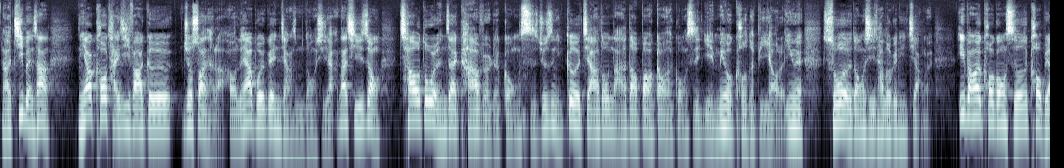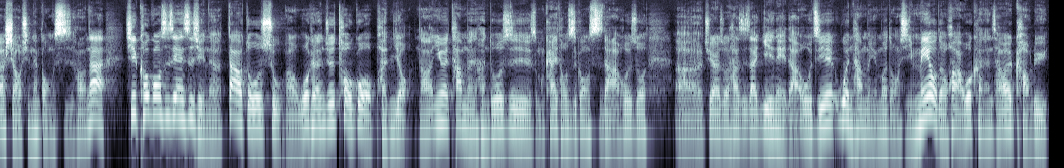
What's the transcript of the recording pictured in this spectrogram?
啊，基本上你要抠台积发哥就算了啦，哦，人家不会跟你讲什么东西啊。那其实这种超多人在 cover 的公司，就是你各家都拿得到报告的公司，也没有抠的必要了，因为所有的东西他都跟你讲了。一般会抠公司都是抠比较小型的公司，好，那其实抠公司这件事情呢，大多数啊，我可能就是透过朋友，然后因为他们很多是什么开投资公司的啊，或者说呃，居然说他是在业内的，我直接问他们有没有东西，没有的话，我可能才会考虑。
